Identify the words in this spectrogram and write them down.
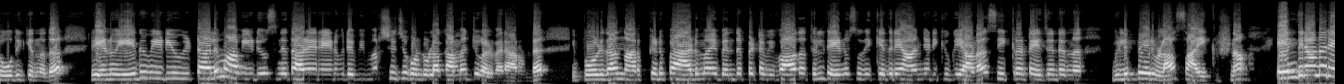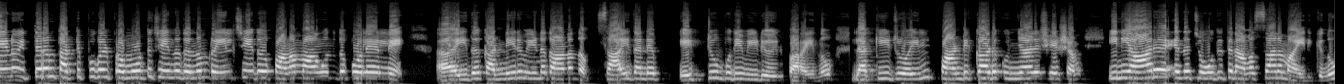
ചോദിക്കുന്നത്. രേണു ഏത് വീഡിയോ ഇട്ടാലും ആ വീഡിയോസിന് താഴെ രേണുവിനെ വിമർശിച്ചുകൊണ്ടുള്ള കമന്റുകൾ വരാറുണ്ട്. ഇപ്പോഴിതാ നറുക്കെടുപ്പ് ആഡുമായി ബന്ധപ്പെട്ട വിവാദത്തിൽ രേണു സുധിക്കെതിരെ ആഞ്ഞടിക്കുകയാണ് സീക്രട്ട് ഏജന്റ് എന്ന് വിളിപ്പേരുള്ള സായി കൃഷ്ണ. എന്തിനാണ് രേണു ഇത്തരം തട്ടിപ്പുകൾ പ്രൊമോട്ട് ചെയ്യുന്നതെന്നും റീൽ ചെയ്ത് പണം വാങ്ങുന്നത് പോലെയല്ലേ? ഇത് കണ്ണീര് വീണതാണെന്നും സായി തന്റെ ഏറ്റവും പുതിയ വീഡിയോയിൽ പറയുന്നു. ലക്കി ഡ്രോയിൽ പാണ്ടിക്കാട് കുഞ്ഞാന് ശേഷം ഇനി ആര് എന്ന ചോദ്യത്തിന് അവസാനമായിരിക്കുന്നു.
